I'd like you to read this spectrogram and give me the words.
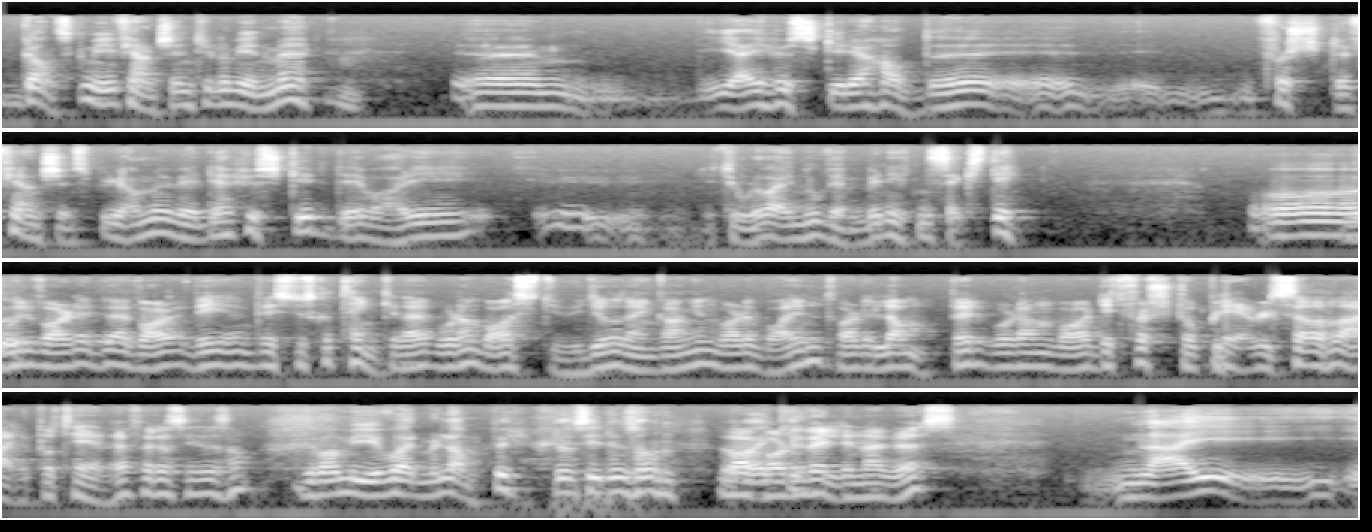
ganske mye fjernsyn til å begynne med. Mm. Jeg husker jeg hadde første fjernsynsprogrammet vel jeg husker, det var i, Jeg tror det var i november 1960. Og, Hvor var det, var, hvis du skal tenke deg, Hvordan var studioet den gangen? Var det varmt? Var det lamper? Hvordan var ditt første opplevelse av å være på TV? for å si Det sånn? Det var mye varme lamper, for å si det sånn. Det var, var, var ikke... du veldig nervøs? Nei,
